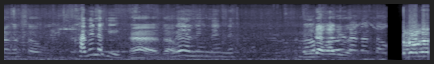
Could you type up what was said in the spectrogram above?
টাকা খাবি নাকি? হ্যাঁ দাও। নে নে নে নে। তিন টাকা দিবা। চলে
